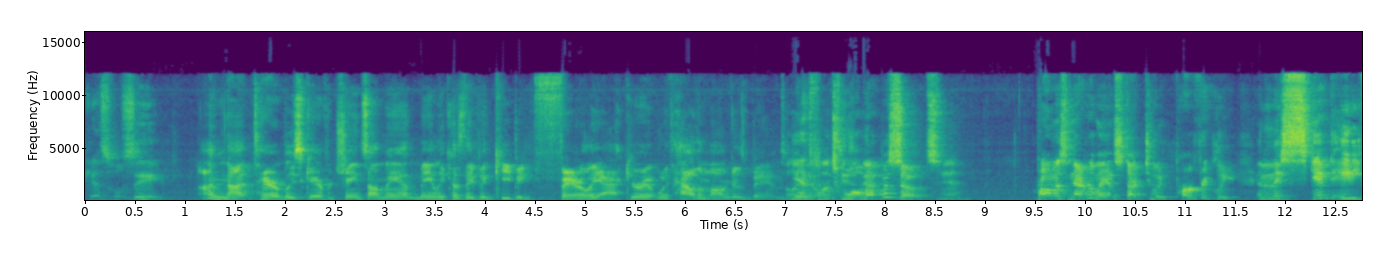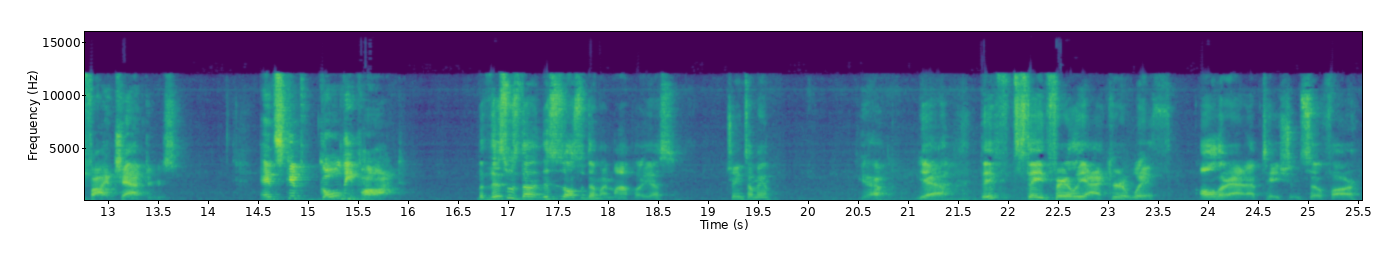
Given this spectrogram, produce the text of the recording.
guess we'll see. I'm not terribly scared for Chainsaw Man, mainly because they've been keeping fairly accurate with how the manga's been. only Yeah, it's been 12 episodes. Yeah. Promise Neverland stuck to it perfectly, and then they skipped 85 chapters. And skipped Goldie Pond. But this was done. This is also done by Mappa, yes. Chainsaw Man. Yeah. Yeah, they've stayed fairly accurate with all their adaptations so far.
